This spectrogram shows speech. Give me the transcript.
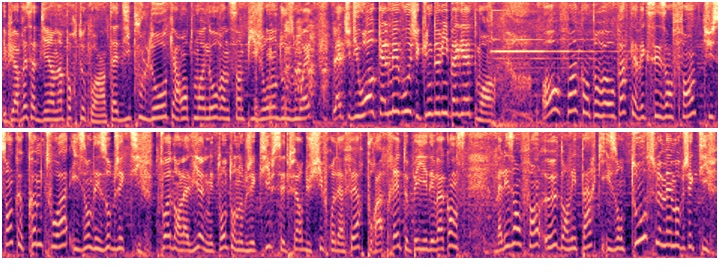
et puis après ça devient n'importe quoi. hein. T'as 10 poules d'eau, 40 moineaux, 25 pigeons, 12 mouettes. Là tu dis wow calmez-vous, j'ai qu'une demi-baguette moi. Enfin, quand on va au parc avec ses enfants, tu sens que comme toi, ils ont des objectifs. Toi, dans la vie, admettons, ton objectif, c'est de faire du chiffre d'affaires pour après te payer des vacances. Bah, les enfants, eux, dans les parcs, ils ont tous le même objectif.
